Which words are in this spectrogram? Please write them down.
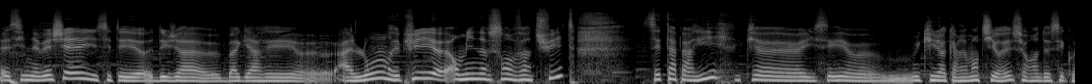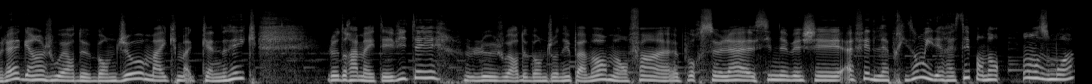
Oui. Sidney Bechet, il s'était euh, déjà euh, bagarré euh, à Londres et puis euh, en 1928. C'est à Paris qu'il euh, qu a carrément tiré sur un de ses collègues, un joueur de banjo, Mike McKendrick. Le drame a été évité, le joueur de banjo n'est pas mort, mais enfin, pour cela, Sidney Bechet a fait de la prison. Il est resté pendant 11 mois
